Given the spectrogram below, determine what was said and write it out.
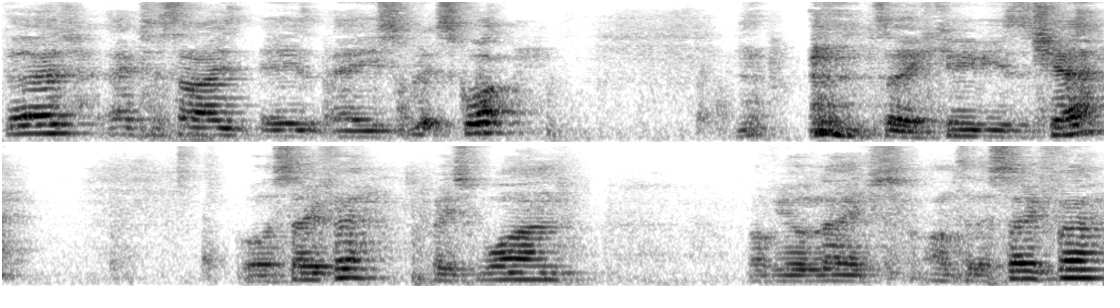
Third exercise is a split squat. so you can either use the chair or the sofa. Place one of your legs onto the sofa,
